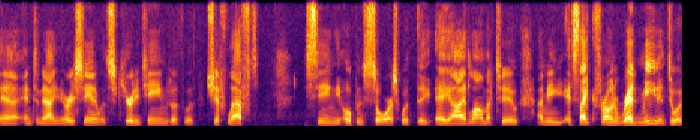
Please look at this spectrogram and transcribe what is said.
uh, into now. You're already seeing it with security teams, with with shift left, seeing the open source with the AI Llama 2. I mean, it's like throwing red meat into a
